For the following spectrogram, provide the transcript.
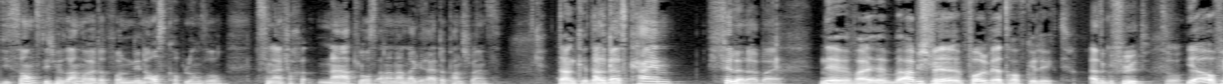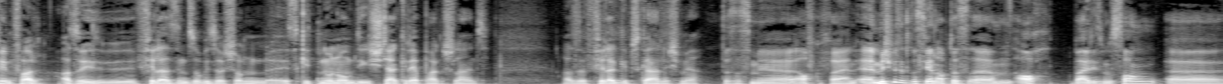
die Songs, die ich mir so angehört habe von den Auskopplungen so, sind einfach nahtlos aneinandergereihte Punchlines. Danke, Also da danke. ist kein Filler dabei. nee, weil äh, habe ich voll Wert drauf gelegt. Also gefühlt so. Ja, auf jeden Fall. Also äh, Filler sind sowieso schon, es geht nur noch um die Stärke der Punchlines. Also Filler gibt's gar nicht mehr. Das ist mir aufgefallen. Äh, mich würde interessieren, ob das ähm, auch bei diesem Song äh,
